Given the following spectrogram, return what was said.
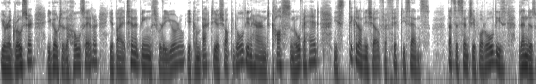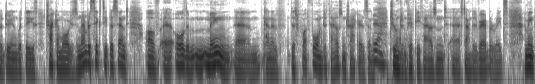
You're a grocer, you go to the wholesaler, you buy a tin of beans for a euro, you come back to your shop with all the inherent costs and overhead, you stick it on your shelf for 50 cents. That's essentially what all these lenders are doing with these tracker mortgages. Remember, 60% of uh, all the main um, kind of, there's what, 400,000 trackers and Yeah. 250,000 uh, standard variable rates. I mean,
